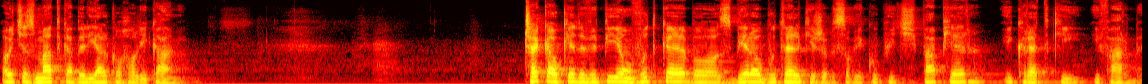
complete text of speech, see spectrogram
Ojciec, matka byli alkoholikami. Czekał, kiedy wypiją wódkę, bo zbierał butelki, żeby sobie kupić papier i kredki i farby.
